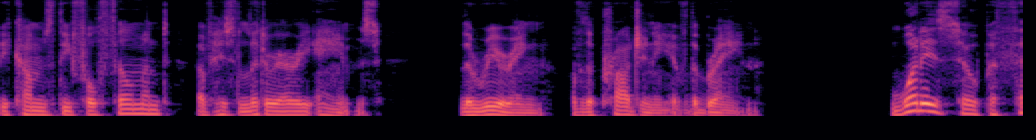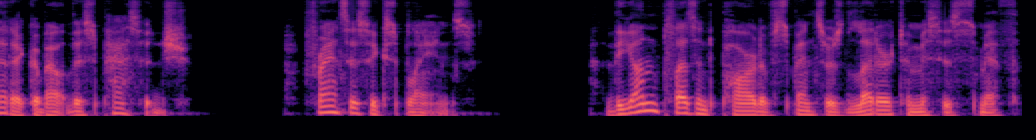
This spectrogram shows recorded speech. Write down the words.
becomes the fulfillment of his literary aims, the rearing of the progeny of the brain. What is so pathetic about this passage? Francis explains The unpleasant part of Spencer's letter to Mrs. Smith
